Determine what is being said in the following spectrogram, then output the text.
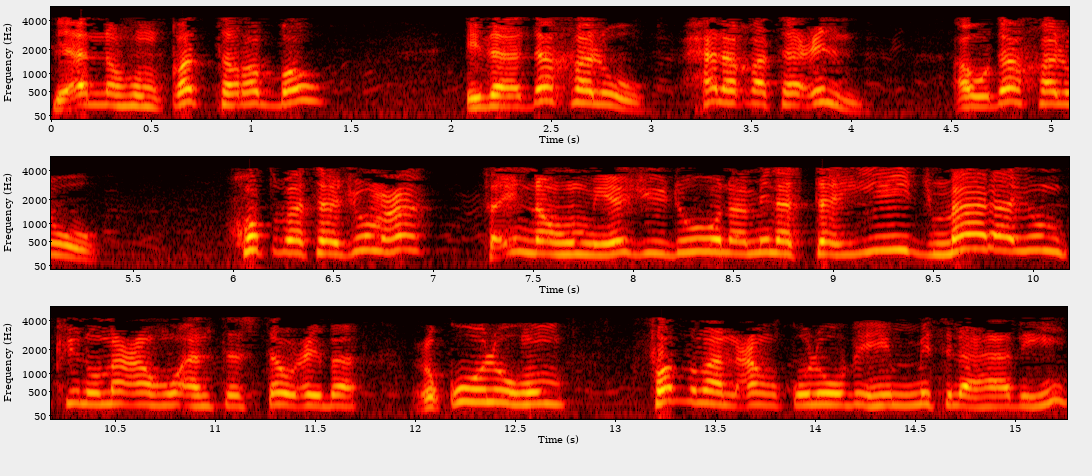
لأنهم قد تربوا إذا دخلوا حلقة علم أو دخلوا خطبة جمعة فإنهم يجدون من التهييج ما لا يمكن معه أن تستوعب عقولهم فضلا عن قلوبهم مثل هذه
